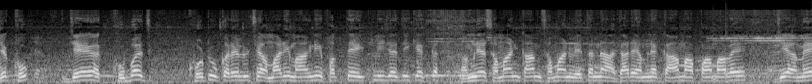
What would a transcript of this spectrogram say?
જે ખૂબ જે ખૂબ જ ખોટું કરેલું છે, અમારી માંગણી ફક્ત એટલી જ હતી કે અમને સમાન કામ, સમાન વેતનના આધારે અમને કામ આપવામાં આવે, જે અમે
